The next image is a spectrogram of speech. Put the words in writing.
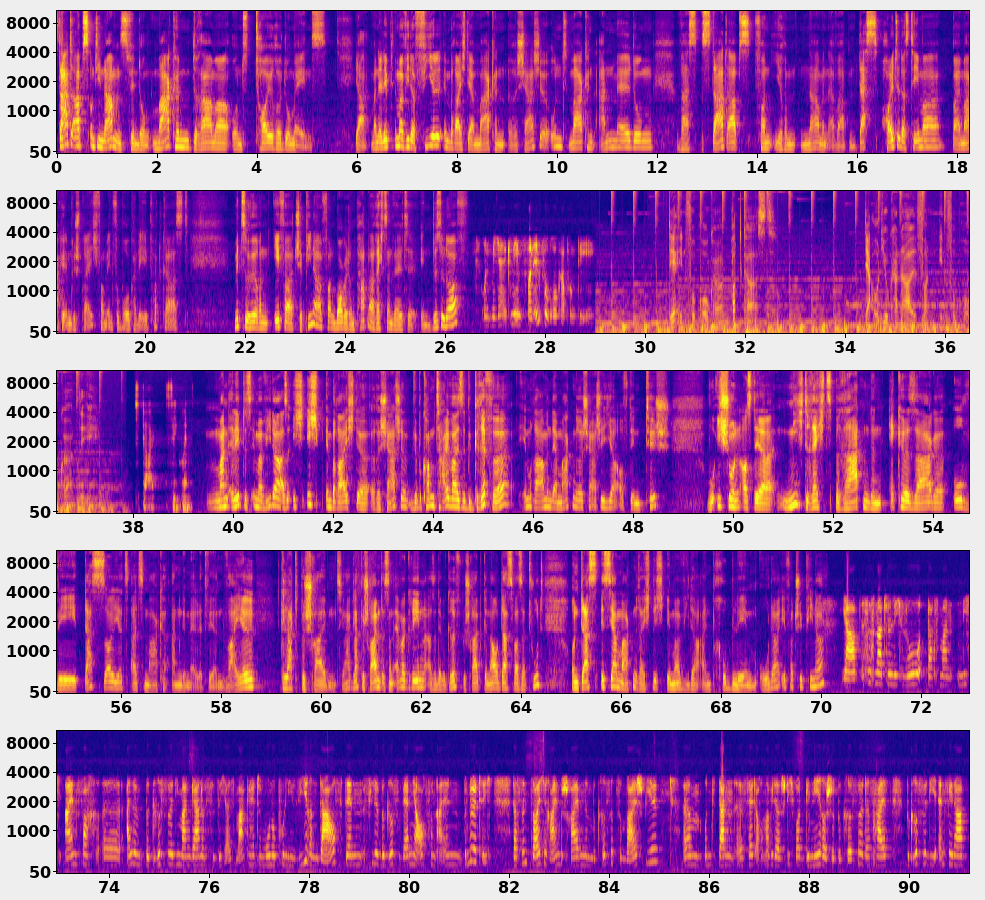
Startups und die Namensfindung, Markendrama und teure Domains. Ja, man erlebt immer wieder viel im Bereich der Markenrecherche und Markenanmeldung, was Startups von ihrem Namen erwarten. Das heute das Thema bei Marke im Gespräch vom Infobroker.de Podcast. Mitzuhören Eva Cepina von Borgelt und Partner, Rechtsanwälte in Düsseldorf. Und Michael Klems von infobroker.de der Infobroker Podcast. Der Audiokanal von infobroker.de. Start Sequence. Man erlebt es immer wieder, also ich, ich im Bereich der Recherche, wir bekommen teilweise Begriffe im Rahmen der Markenrecherche hier auf den Tisch, wo ich schon aus der nicht rechtsberatenden Ecke sage, oh weh, das soll jetzt als Marke angemeldet werden, weil glatt beschreibend. Ja, glatt beschreibend ist ein Evergreen, also der Begriff beschreibt genau das, was er tut. Und das ist ja markenrechtlich immer wieder ein Problem, oder Eva Cipina? Ja, es ist natürlich so, dass man nicht einfach äh, alle Begriffe, die man gerne für sich als Marke hätte, monopolisieren darf, denn viele Begriffe werden ja auch von allen benötigt. Das sind solche rein beschreibenden Begriffe zum Beispiel. Ähm, und dann äh, fällt auch immer wieder das Stichwort generische Begriffe. Das heißt, Begriffe, die entweder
